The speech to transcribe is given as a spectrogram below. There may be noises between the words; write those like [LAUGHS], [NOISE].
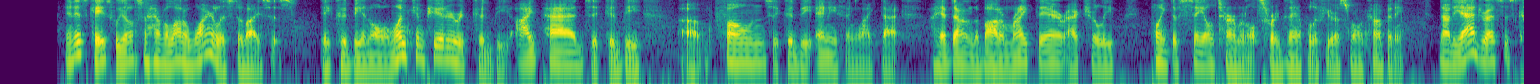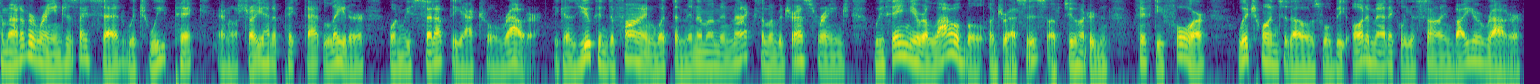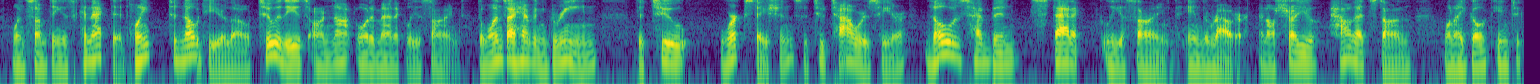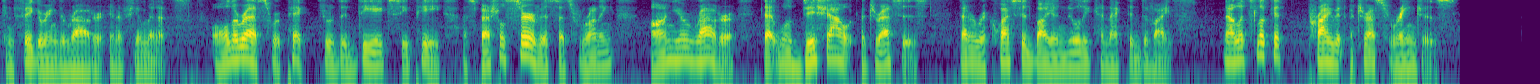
In this case, we also have a lot of wireless devices. It could be an all-in-one computer, it could be iPads, it could be uh, phones, it could be anything like that. I have down in the bottom right there actually point of sale terminals, for example, if you're a small company. Now the address addresses come out of a range, as I said, which we pick, and I'll show you how to pick that later when we set up the actual router, because you can define what the minimum and maximum address range within your allowable addresses of 254, which ones of those will be automatically assigned by your router when something is connected. Point to note here though, two of these are not automatically assigned. The ones I have in green, the two workstations, the two towers here, those have been statically assigned in the router. And I'll show you how that's done when I go into configuring the router in a few minutes. All the rest were picked through the DHCP, a special service that's running on your router that will dish out addresses that are requested by a newly connected device. Now let's look at private address ranges.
